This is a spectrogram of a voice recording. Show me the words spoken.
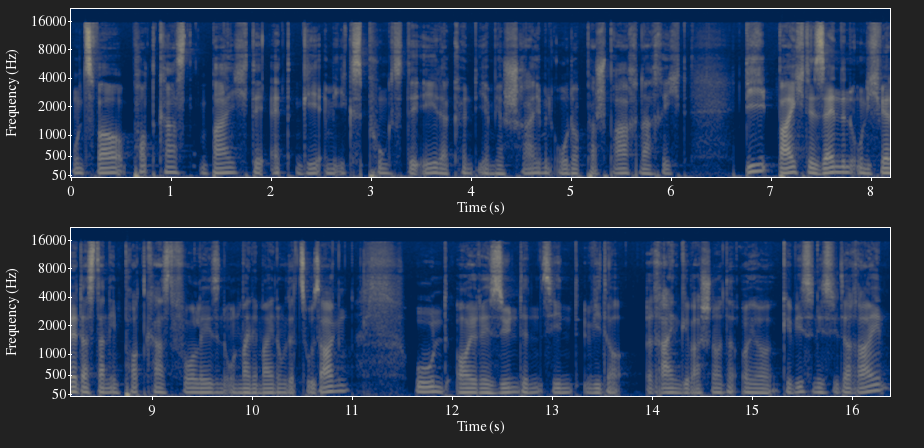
Und zwar podcastbeichte.gmx.de. Da könnt ihr mir schreiben oder per Sprachnachricht die Beichte senden und ich werde das dann im Podcast vorlesen und meine Meinung dazu sagen. Und eure Sünden sind wieder reingewaschen oder euer Gewissen ist wieder rein.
